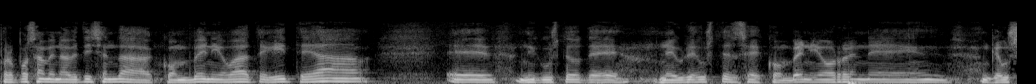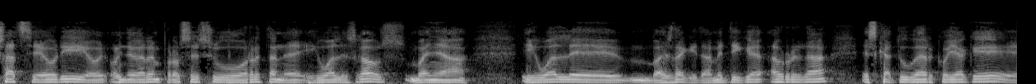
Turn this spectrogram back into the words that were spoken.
proposamena beti da konbenio bat egitea, e, nik uste dute neure ustez e, konbenio horren e, geusatze hori oindegarren prozesu horretan e, igual ez gauz, baina igual e, ba ez dakit ametik aurrera eskatu beharko jake e,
